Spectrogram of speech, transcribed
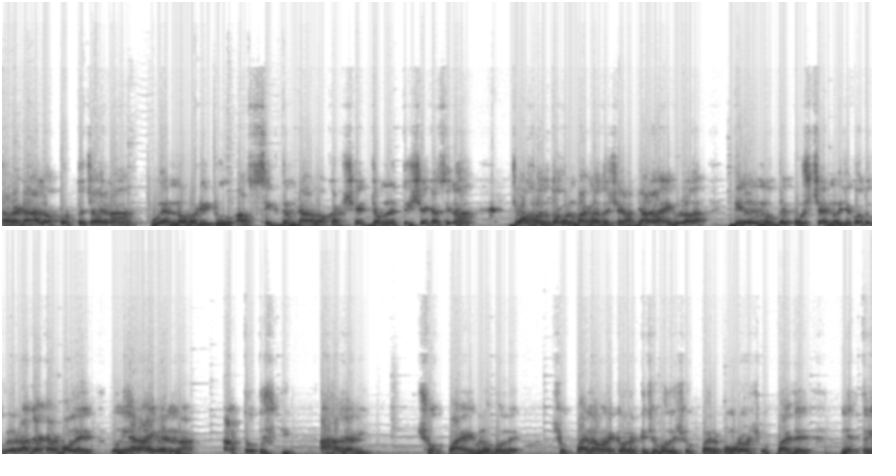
তারা ডায়ালগ করতে চায় না। We are nobody to seek them dialogue আর শেখ জননেত্রী শেখ হাসিনা যখন তখন বাংলাদেশের যারা এগুলা দিলের মধ্যে পুষছেন, ওই যে কতগুলো রাজাকার বলে, উনি আর আইবেন না। আত্মতুষ্টি, আহাজারি, সুখ পায়, এগুলো বলে। সুখ পায় না, অনেকে অনেক কিছু বলে সুখ পায়। এরকম ওরাও সুখ পায় যে, নেত্রী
